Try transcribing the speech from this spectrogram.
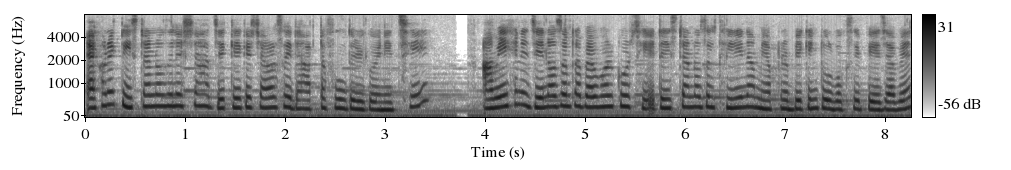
এখন একটি স্টার নজলের সাহায্যে কেকের চার সাইডে আটটা ফুল তৈরি করে নিচ্ছি। আমি এখানে যে নজলটা ব্যবহার করছি, এটা স্টার নজল থ্রি নামে আপনার বেকিং টুলবক্সে পেয়ে যাবেন।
